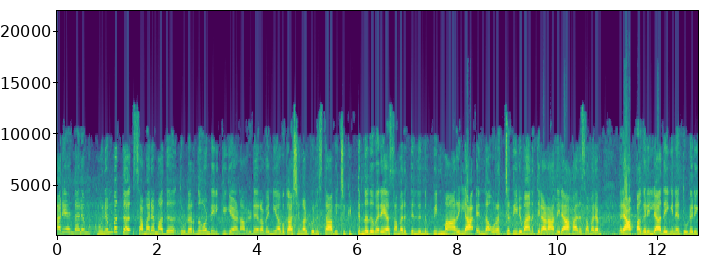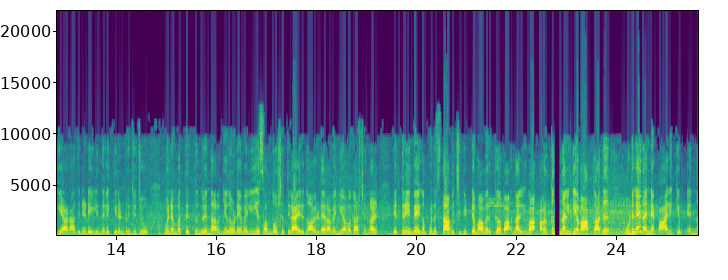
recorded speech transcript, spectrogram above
ആര്യ എന്തായാലും മുനമ്പത്ത് സമരം അത് തുടർന്നുകൊണ്ടിരിക്കുകയാണ്. അവരുടെ റവന്യൂ അവകാശങ്ങൾ പുനഃസ്ഥാപിച്ച് കിട്ടുന്നത് വരെ ആ സമരത്തിൽ നിന്നും പിന്മാറില്ല എന്ന ഉറച്ച തീരുമാനത്തിലാണ്. ആ നിരാഹാര സമരം രാപ്പകലില്ലാതെ ഇങ്ങനെ തുടരുകയാണ്. അതിനിടയിൽ ഇന്നലെ കിരൺ റിജിജു മുനമ്പത്തെത്തുന്നു എന്നറിഞ്ഞതോടെ വലിയ സന്തോഷത്തിലായിരുന്നു. അവരുടെ റവന്യൂ അവകാശങ്ങൾ എത്രയും വേഗം പുനഃസ്ഥാപിച്ച് കിട്ടും. അവർക്ക് അവർക്ക് നൽകിയ വാക്ക് അത് ഉടനെ തന്നെ പാലിക്കും എന്ന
